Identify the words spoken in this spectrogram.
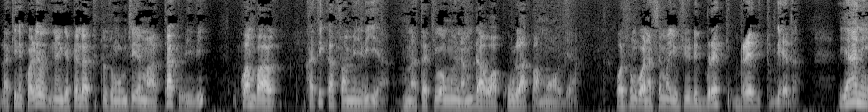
lakini kwa leo ningependa tu tuzungumzie matatu hivi kwamba katika familia mnatakiwa mwe na muda wa kula pamoja. Wazungu wanasema you should break bread together yaani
